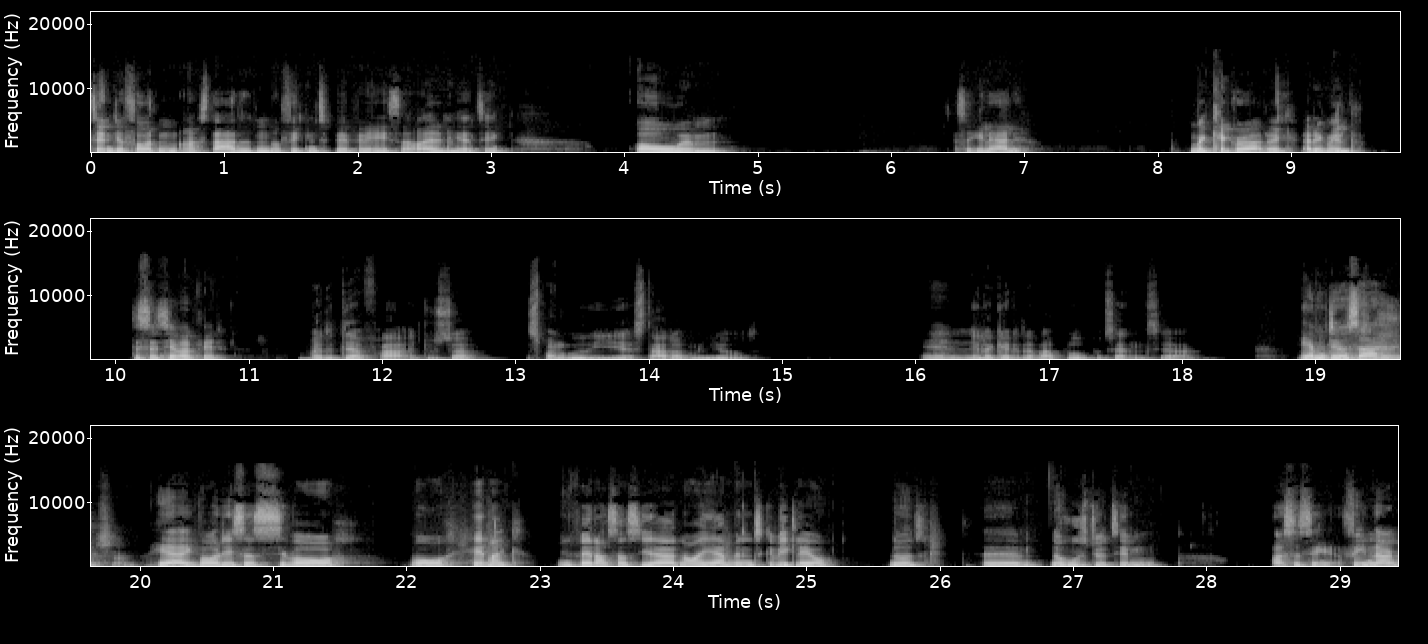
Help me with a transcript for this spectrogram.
tændte jeg for den, og startede den, og fik den til at bevæge sig, og alle de her ting. Og øhm, altså helt ærligt, man kan gøre det, ikke? Er det ikke vildt? Det synes jeg var fedt. Var det derfra, at du så sprang ud i øh, startup-miljøet? Øhm, Eller gav det dig bare blod på tanden til at... Jamen det var så her, ikke, hvor, de så, hvor, hvor Henrik, min fætter, så siger, Nå ja, men skal vi ikke lave noget, øh, noget udstyr til dem? Og så tænkte jeg, fint nok.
